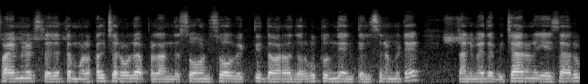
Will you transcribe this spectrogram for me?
ఫైవ్ మినిట్స్ ఏదైతే మొలకల చెరువులో పలానా సో అండ్ సో వ్యక్తి ద్వారా జరుగుతుంది అని తెలిసినప్పుడే దాని మీద విచారణ చేశారు.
